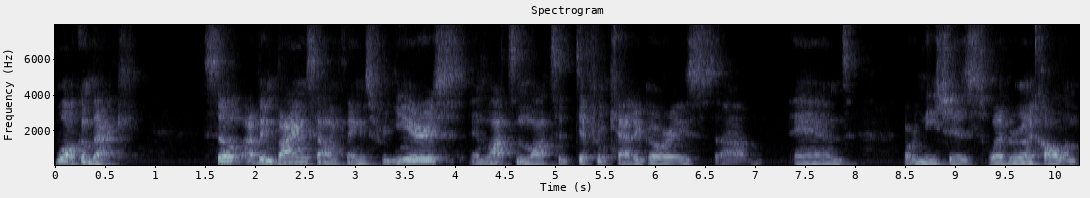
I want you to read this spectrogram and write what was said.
Welcome back. So, I've been buying, selling things for years in lots and lots of different categories um, and or niches, whatever you want to call them.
